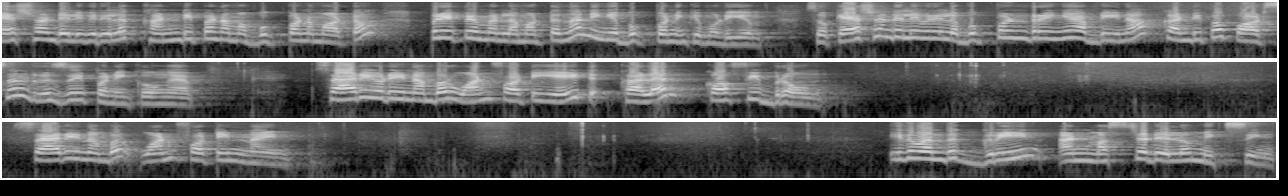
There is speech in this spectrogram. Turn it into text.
கேஷ் ஆன் டெலிவரியில் கண்டிப்பாக நம்ம புக் பண்ண மாட்டோம். ப்ரீபேமெண்ட்டில் மட்டும்தான் நீங்கள் புக் புக் பண்ணிக்க முடியும். ஸோ கேஷ் ஆன் டெலிவரியில் புக் பண்ணுறீங்க அப்படின்னா கண்டிப்பாக பார்சல் ரிசீவ் பண்ணிக்கோங்க. சாரியுடைய number one forty eight colour coffee brown saree number one forty nine இது வந்து green and mustard yellow mixing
